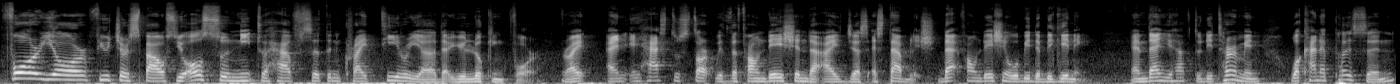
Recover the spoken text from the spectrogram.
for your future spouse, you also need to have certain criteria that you're looking for, right? And it has to start with the foundation that I just established. That foundation will be the beginning. And then you have to determine what kind of person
